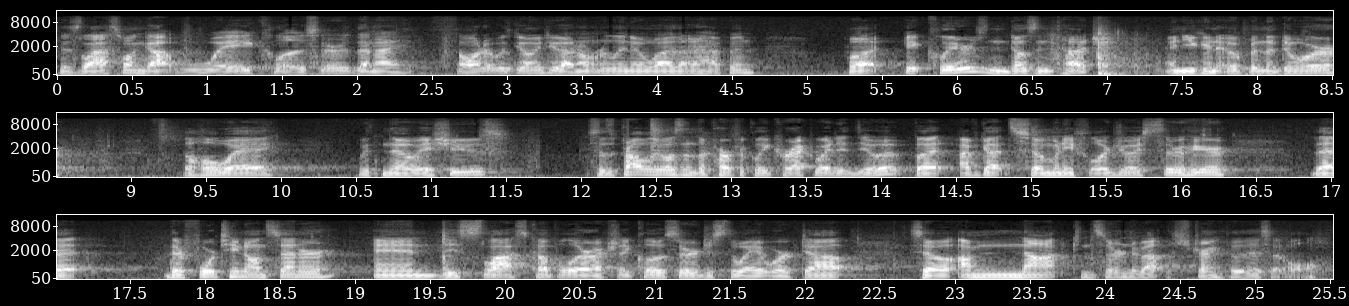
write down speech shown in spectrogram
This last one got way closer than I thought it was going to. I don't really know why that happened, but it clears and doesn't touch. And you can open the door the whole way with no issues. So this probably wasn't the perfectly correct way to do it, but I've got so many floor joists through here that they're 14 on center and these last couple are actually closer just the way it worked out. So I'm not concerned about the strength of this at all.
